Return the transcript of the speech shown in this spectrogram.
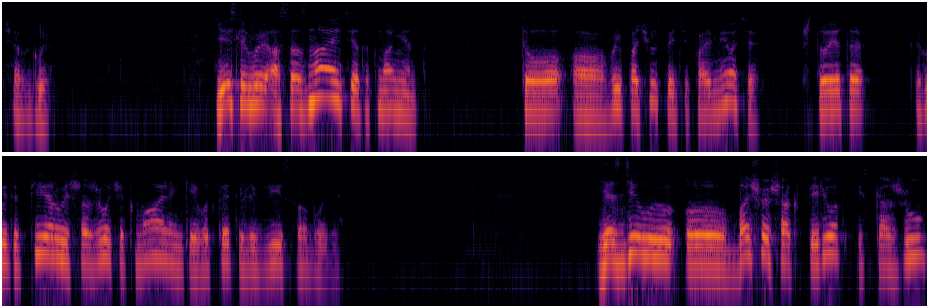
Сейчас, Гуль. Если вы осознаете этот момент, то э, вы почувствуете, поймете, что это какой-то первый шажочек маленький вот к этой любви и свободе. Я сделаю э, большой шаг вперед и скажу,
